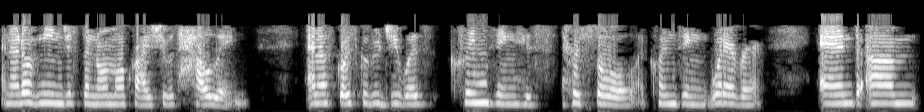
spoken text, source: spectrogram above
and I don't mean just a normal cry; she was howling. And of course, Guruji was cleansing his her soul, cleansing whatever. And um,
